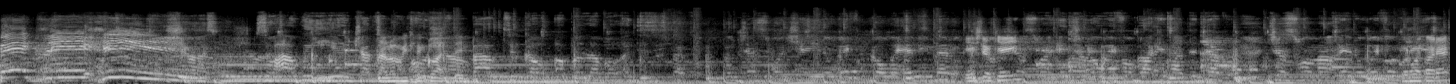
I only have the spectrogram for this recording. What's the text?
backflip! S-a lovit în coaste. Ești ok? Următoarea?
